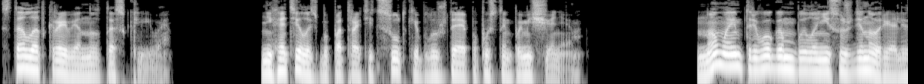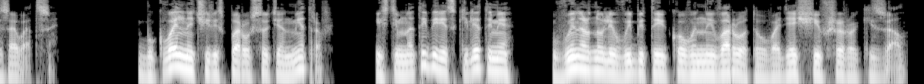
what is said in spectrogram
стало откровенно тоскливо. Не хотелось бы потратить сутки, блуждая по пустым помещениям. Но моим тревогам было не суждено реализоваться. Буквально через пару сотен метров из темноты перед скелетами вынырнули выбитые кованые ворота, уводящие в широкий зал.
